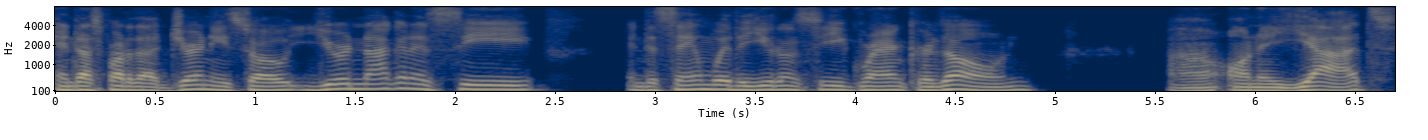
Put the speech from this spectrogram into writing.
and that's part of that journey. So you're not gonna see, in the same way that you don't see Grant Cardone uh, on a yacht.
